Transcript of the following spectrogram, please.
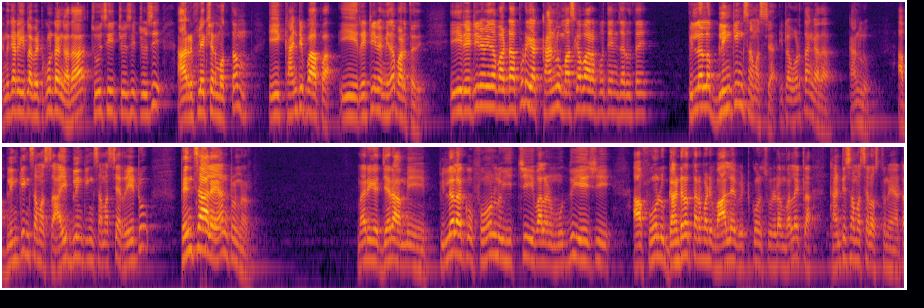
ఎందుకంటే ఇట్లా పెట్టుకుంటాం కదా చూసి చూసి చూసి ఆ రిఫ్లెక్షన్ మొత్తం ఈ కంటిపాప ఈ రెటీనా మీద పడుతుంది. ఈ రెటీనా మీద పడ్డప్పుడు ఇక కళ్ళు మసకబారపోతే ఏం జరుగుతాయి? పిల్లల్లో బ్లింకింగ్ సమస్య. ఇట్లా కొడతాం కదా కళ్ళు. ఆ బ్లింకింగ్ సమస్య ఐ బ్లింకింగ్ సమస్య రేటు పెంచాలి అంటున్నారు. మరి ఇక జర మీ పిల్లలకు ఫోన్లు ఇచ్చి వాళ్ళను ముద్దు చేసి ఆ ఫోన్లు గంటల తరబడి వాళ్ళే పెట్టుకొని చూడడం వల్ల ఇట్లా కంటి సమస్యలు వస్తున్నాయట.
